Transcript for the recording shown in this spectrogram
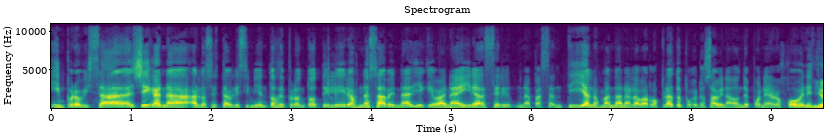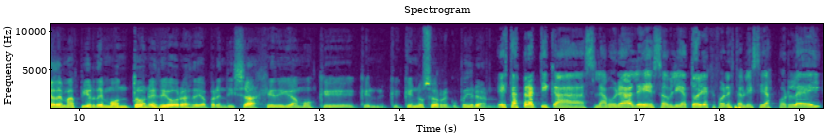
improvisadas, llegan a, los establecimientos de pronto hoteleros, no sabe nadie que van a ir a hacer una pasantía, los mandan a lavar los platos porque no saben a dónde poner a los jóvenes. Y además pierden montones de horas de aprendizaje, digamos, que, que, no se recuperan. Estas prácticas laborales obligatorias que fueron establecidas por ley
